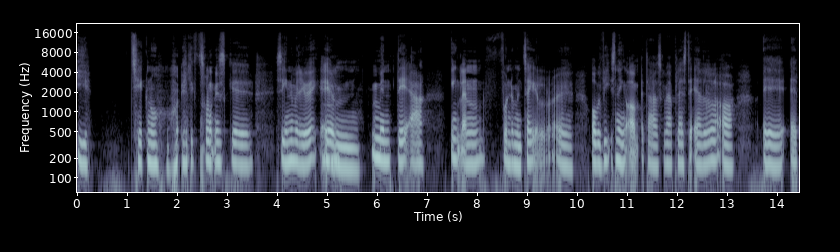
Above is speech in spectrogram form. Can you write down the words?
i techno, elektronisk øh, scenemiljø, ikke? Mhm. Øhm, men det er en eller anden fundamental øh, overbevisning om, at der skal være plads til alle, og øh, at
